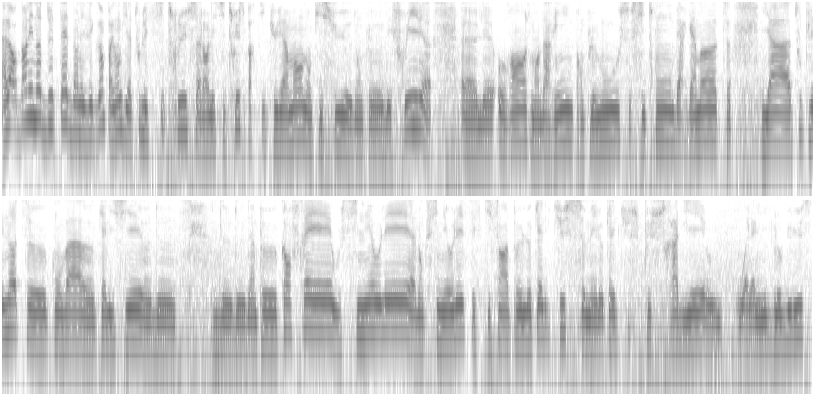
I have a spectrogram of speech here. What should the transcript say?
Alors dans les notes de tête, dans les exemples, par exemple, il y a tous les citrus. Alors les citrus particulièrement, donc issus euh, donc euh, des fruits, euh, les oranges, mandarines, pamplemousse, citron, bergamote. Il y a toutes les notes qu'on va qualifier de d'un peu camphré ou cinéolé. Donc cinéolé, c'est ce qui sent un peu l'eucalyptus, mais l'eucalyptus plus radié ou, à la limite globulus.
